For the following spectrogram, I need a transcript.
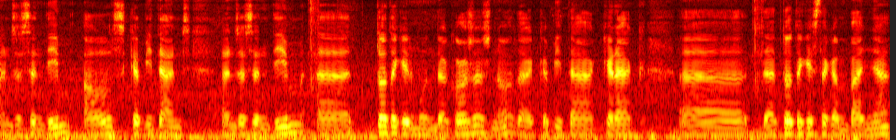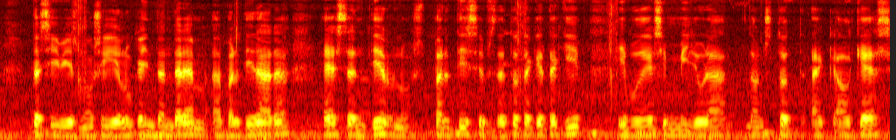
ens sentim els capitans, ens sentim eh, tot aquest munt de coses, no? de capità, crac, de tota aquesta campanya de civisme. O sigui, el que intentarem a partir d'ara és sentir-nos partíceps de tot aquest equip i poguéssim millorar doncs, tot el que és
